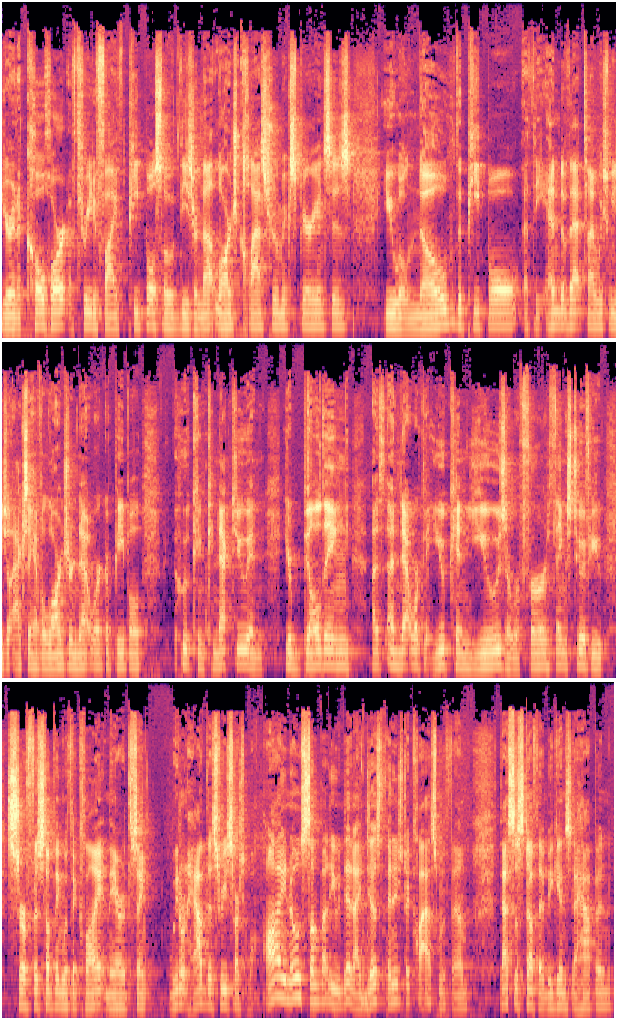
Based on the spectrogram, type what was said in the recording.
You're in a cohort of three to five people, so these are not large classroom experiences. You will know the people at the end of that time, which means you'll actually have a larger network of people who can connect you, and you're building a, a network that you can use or refer things to. If you surface something with a client and they are saying, we don't have this resource. Well, I know somebody who did. I just finished a class with them. That's the stuff that begins to happen.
